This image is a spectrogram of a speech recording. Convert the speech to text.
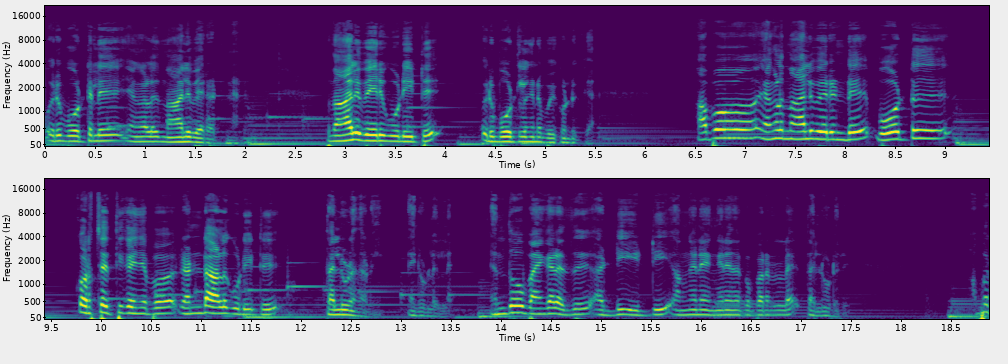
ഒരു ബോട്ടിൽ ഞങ്ങൾ നാല് പേരായിട്ടാണ് അപ്പോൾ നാല് പേര് കൂടിയിട്ട് ഒരു ബോട്ടിൽ ഇങ്ങനെ പോയിക്കൊണ്ടിരിക്കുക. അപ്പോൾ ഞങ്ങൾ നാല് പേരുണ്ട്. ബോട്ട് കുറച്ച് എത്തിക്കഴിഞ്ഞപ്പോൾ രണ്ടാൾ കൂടിയിട്ട് തല്ലൂടാൻ തുടങ്ങി അതിന്റെ ഉള്ളിൽ എന്തോ ഭയങ്കര ഇത് അടി ഇടി അങ്ങനെ എങ്ങനെ എന്നൊക്കെ പറഞ്ഞിട്ടുള്ള തല്ലൂടൽ അപ്പോൾ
